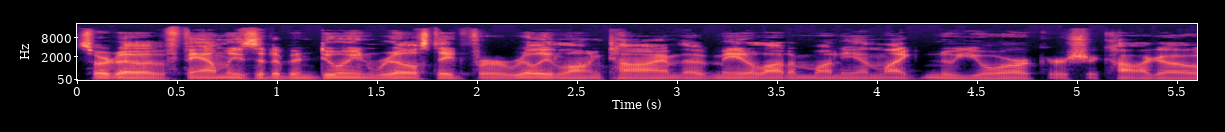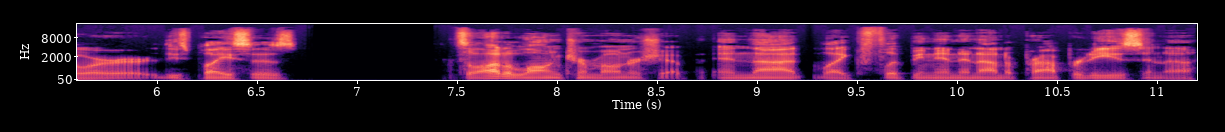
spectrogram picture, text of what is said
sort of families that have been doing real estate for a really long time that have made a lot of money in like new york or chicago or these places it's a lot of long-term ownership and not like flipping in and out of properties in a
